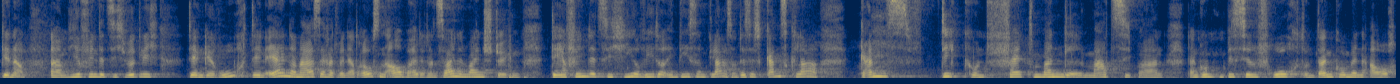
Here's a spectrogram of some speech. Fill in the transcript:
Genau. Ähm, hier findet sich wirklich den Geruch, den er in der Nase hat, wenn er draußen arbeitet an seinen Weinstöcken, der findet sich hier wieder in diesem Glas. Und das ist ganz klar, ganz dick und fett Mandel, Marzipan, dann kommt ein bisschen Frucht und dann kommen auch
